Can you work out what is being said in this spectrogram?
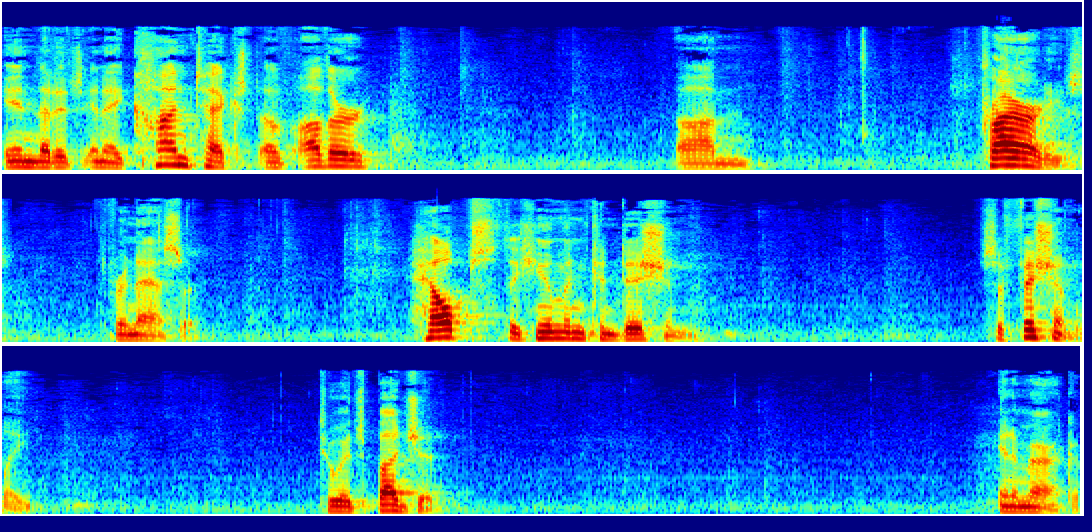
in that it's in a context of other um, priorities for NASA, helps the human condition sufficiently to its budget in America.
